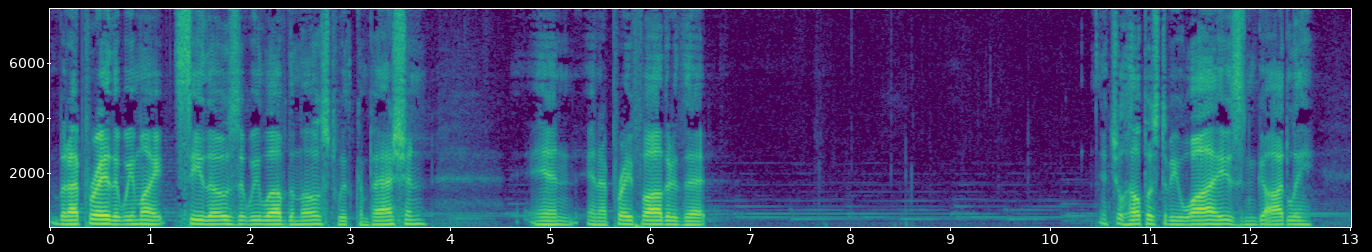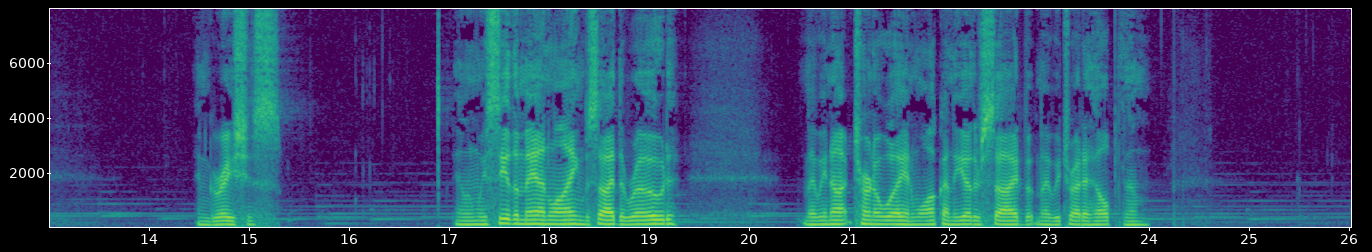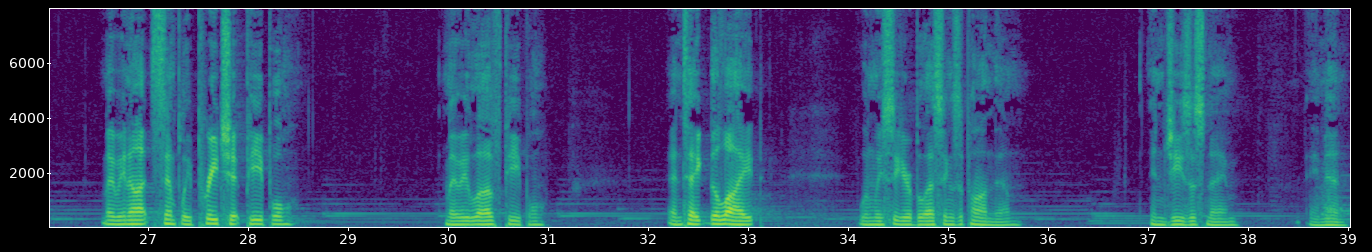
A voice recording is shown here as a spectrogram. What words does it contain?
But I pray that we might see those that we love the most with compassion and, and I pray, Father, that, that you'll help us to be wise and godly and gracious. And when we see the man lying beside the road, may we not turn away and walk on the other side, but may we try to help them. May we not simply preach at people. May we love people and take delight when we see your blessings upon them. In Jesus' name, amen.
